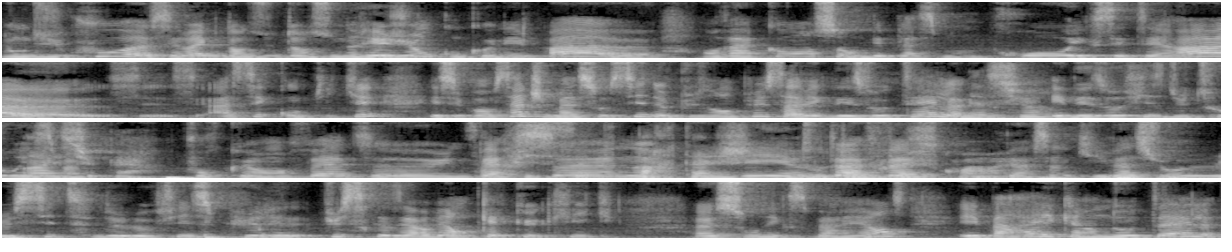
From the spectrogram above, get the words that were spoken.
Donc du coup, euh, c'est vrai que dans une, dans une région qu'on connaît pas, euh, en vacances, en déplacement pro, etc., euh, c'est assez compliqué. Et c'est pour ça que je m'associe de plus en plus avec des hôtels et des offices du tourisme. super. Pour que en fait, une personne partager tout à fait, une personne qui va sur le site de l'office puisse réserver en quelques clics son expérience. Et pareil qu'un hôtel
